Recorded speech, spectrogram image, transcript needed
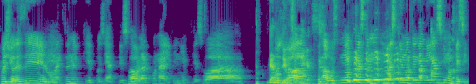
pues yo desde el momento en el que pues ya empiezo a hablar con alguien y empiezo a... Ya no pues, tienes a- amigas. a bus- no, no es que, no es que no tenga amigas, sino que si,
